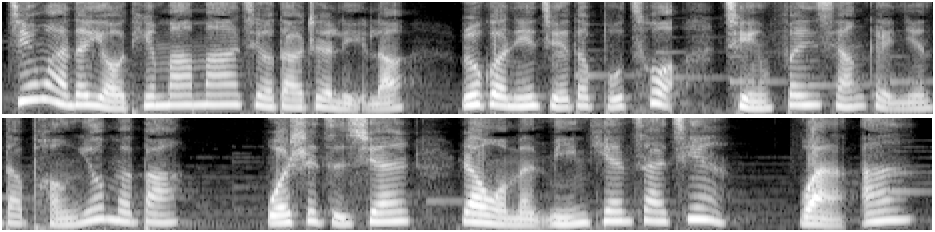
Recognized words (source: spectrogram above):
今晚的有听妈妈就到这里了。如果您觉得不错，请分享给您的朋友们吧。我是子轩，让我们明天再见，晚安。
